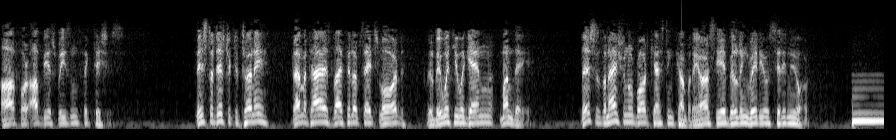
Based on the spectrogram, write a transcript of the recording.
are, for obvious reasons, fictitious. Mr. District Attorney, dramatized by Phillips H. Lord, will be with you again Monday. This is the National Broadcasting Company, RCA Building, Radio City, New York.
